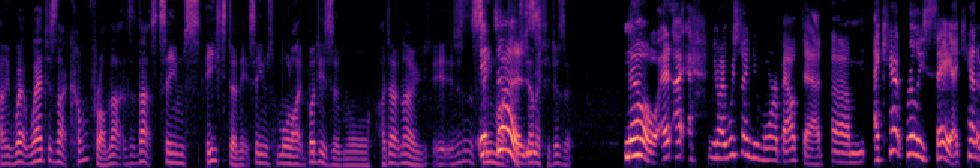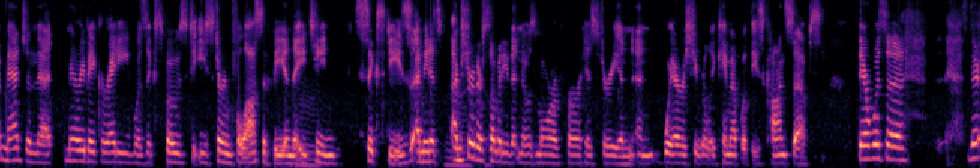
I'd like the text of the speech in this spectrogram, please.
I mean, where where does that come from? That that seems Eastern. It seems more like Buddhism, or I don't know. It doesn't seem it like Christianity, does it? No, and I, you know, I wish I knew more about that. Um, I can't really say. I can't imagine that Mary Baker Eddy was exposed to Eastern philosophy in the mm. 1860s. I mean, it's. Mm. I'm sure there's somebody that knows more of her history and and where she really came up with these concepts. There was a, there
